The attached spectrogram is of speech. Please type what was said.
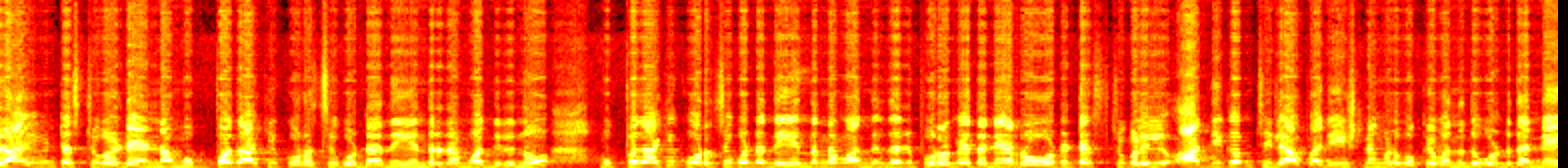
ഡ്രൈവിംഗ് ടെസ്റ്റുകളുടെ എണ്ണം മുപ്പതാക്കി കുറച്ചുകൊണ്ട് നിയന്ത്രണം വന്നിരുന്നു. മുപ്പതാക്കി കുറച്ചുകൊണ്ട് നിയന്ത്രണം വന്നതിന് പുറമെ തന്നെ റോഡ് ടെസ്റ്റുകളിൽ അധികം ചില പരീക്ഷണങ്ങളും ഒക്കെ വന്നതുകൊണ്ട് തന്നെ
